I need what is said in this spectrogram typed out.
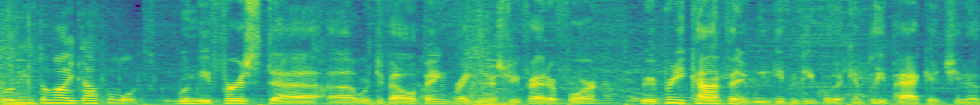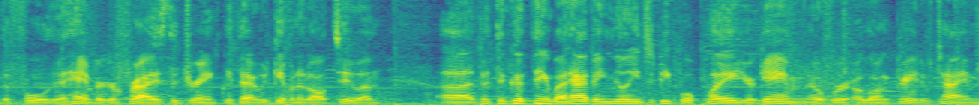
Street Fighter 4 When we first uh, uh, were developing regular Street Fighter 4, we were pretty confident we'd given people the complete package, you know, the full, the hamburger fries, the drink. We thought we'd given it all to them. Uh, but the good thing about having millions of people play your game over a long period of time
